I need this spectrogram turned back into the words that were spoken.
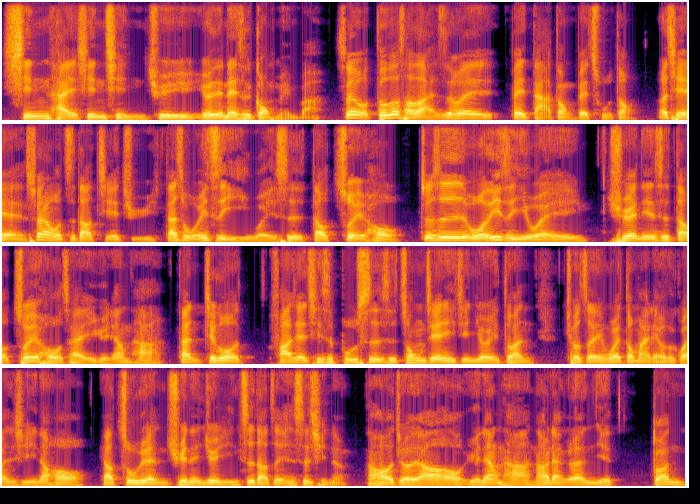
心态心情去有点类似共鸣吧，所以我多多少少还是会被打动、被触动。而且虽然我知道结局，但是我一直以为是到最后，就是我一直以为。徐远定是到最后才原谅他，但结果发现其实不是，是中间已经有一段邱泽因为动脉瘤的关系，然后要住院，徐远定就已经知道这件事情了，然后就要原谅他，然后两个人也短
